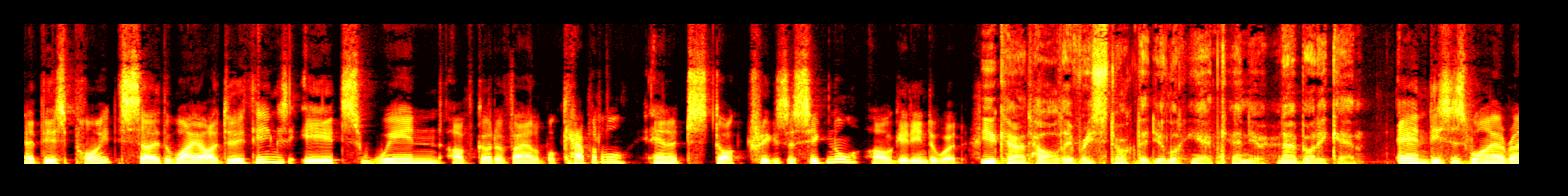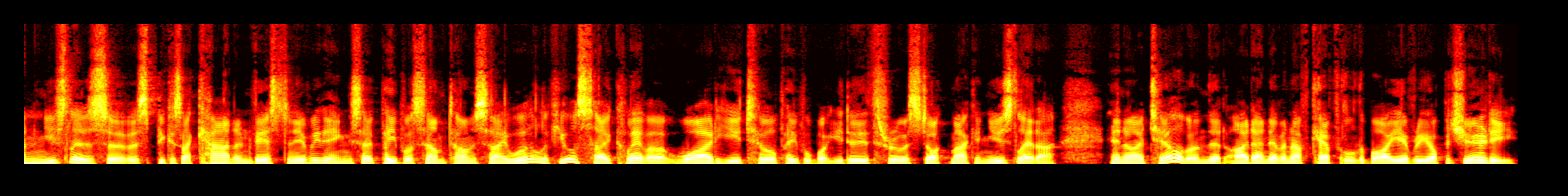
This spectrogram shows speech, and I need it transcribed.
at this point. So the way I do things, it's when I've got available capital and a stock triggers a signal, I'll get into it. You can't hold every stock that you're looking at, can you? Nobody can. And this is why I run a newsletter service because I can't invest in everything. So people sometimes say, well, if you're so clever, why do you tell people what you do through a stock market newsletter? And I tell them that I don't have enough capital to buy every opportunity.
